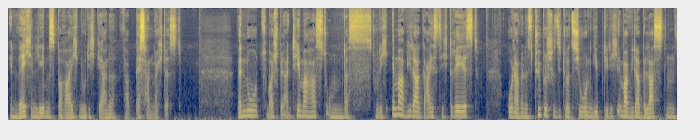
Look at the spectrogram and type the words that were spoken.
in welchen Lebensbereichen du dich gerne verbessern möchtest. Wenn du zum Beispiel ein Thema hast, um das du dich immer wieder geistig drehst, oder wenn es typische Situationen gibt, die dich immer wieder belasten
